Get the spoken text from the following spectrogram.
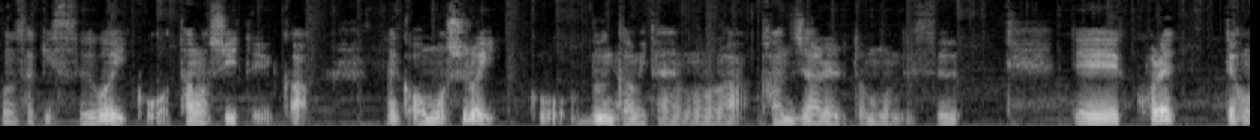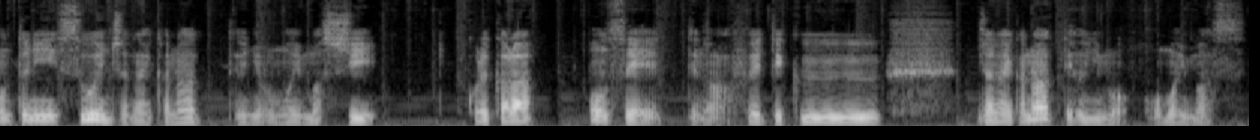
その先すごい、こう、楽しいというか、なんか面白い、こう、文化みたいなものが感じられると思うんです。で、これって本当にすごいんじゃないかなっていうふうに思いますし、これから音声っていうのは増えていくんじゃないかなっていうふうにも思います。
